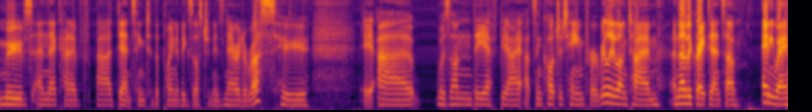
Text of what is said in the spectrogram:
moves and they're kind of uh, dancing to the point of exhaustion is Nerida Ross, who uh, was on the FBI Arts and Culture team for a really long time. Another great dancer. Anyway,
